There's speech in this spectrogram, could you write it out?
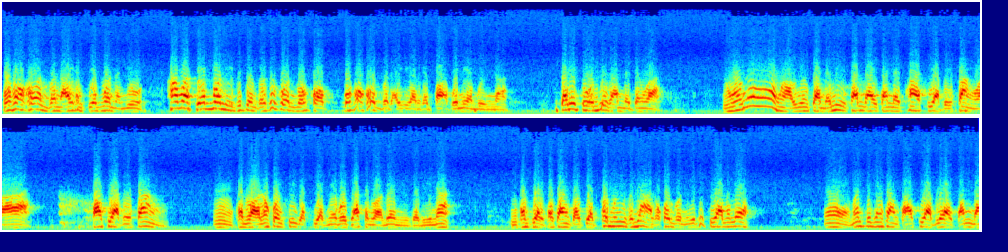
บ่พ่อคนไปไหนกันเก็บวนนั่นอยู่ถ้าว่าเก็บวนนี่เป็นต้นก็คือคนบ่พอบ่พ่อคนไปไหนกันกันปะคนเนี่ยมึงนะแต่นี่ตัวที่กันในจังหวะหัวเงาเงาอยู่กันแต่มีกันใดกันใดท่าเทียบไปฟังว่าตาเทียบไปฟังอืมท่านว่าน้องคนที่อยากเกียดเนี่ยโบจักท่านว่าเรื่องนี้ก็ดีนะท่านเกียดกระชังต่อเกียดคนมีปัญญากับคนคนนี้ไปเทียบมันเนี่ย เออมันเป็นยังสั่งตาเทียบเรื่อยกันใด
